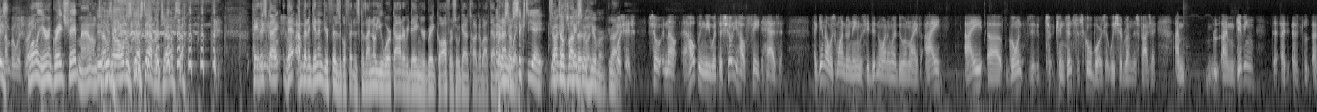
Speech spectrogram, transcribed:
Your number was right. well, you're in great shape, man. I'm He- telling He's you. our oldest guest ever, Joe. So. Hey, this anyhow, guy. so that I- I'm going to get into your physical fitness because I know you work out every day and you're a great golfer. So we got to talk about that. Anyway, but anyway, so 68. so Drug tell us about education the- with humor. Right. Well, it's- so now, helping me with to show you how fate has it. Again, I was wandering aimlessly, didn't know what I want to do in life. I, I uh, go in to, to convince the school boards that we should run this project. I'm, I'm giving a, a, a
